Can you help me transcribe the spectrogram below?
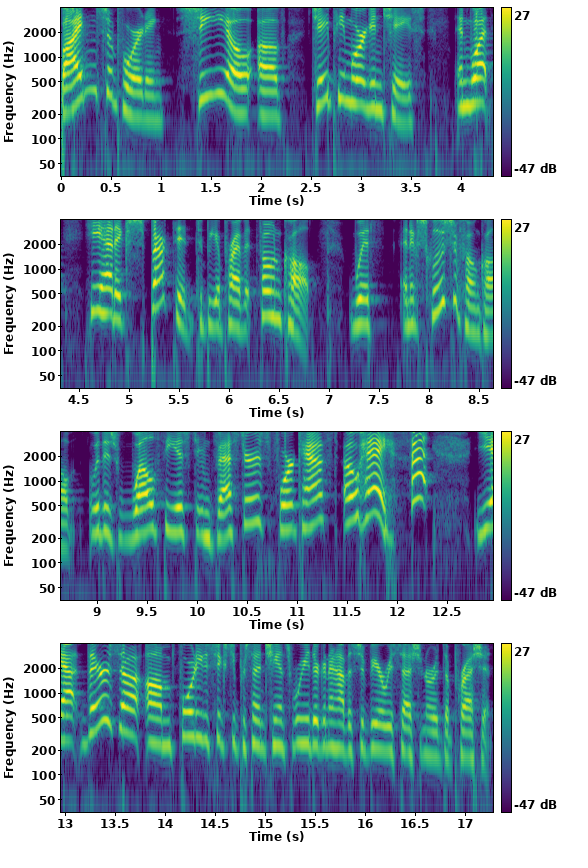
Biden supporting CEO of JP Morgan Chase and what he had expected to be a private phone call with an exclusive phone call with his wealthiest investors forecast. Oh, hey, yeah, there's a um, 40 to 60% chance we're either going to have a severe recession or a depression.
